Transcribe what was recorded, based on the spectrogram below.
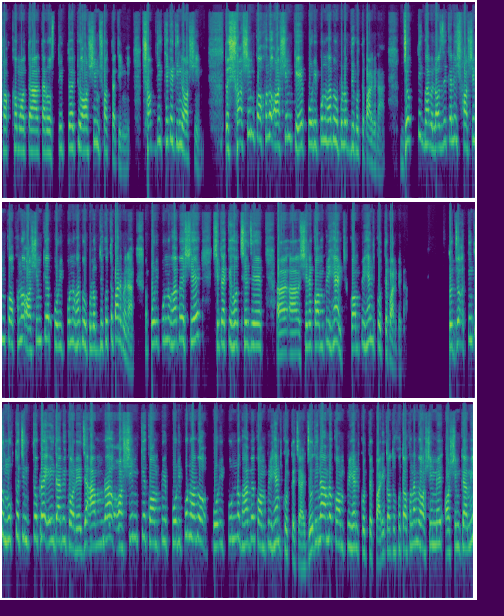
সক্ষমতা, তার অস্তিত্ব একটি অসীম সত্তা তিনি। সব দিক থেকে তিনি অসীম। তো সসীম কখনো অসীমকে পরিপূর্ণভাবে উপলব্ধি করতে পারবে না। যৌক্তিকভাবে লজিক্যালি সসীম কখনো অসীমকে পরিপূর্ণভাবে উপলব্ধি করতে পারবে না। পরিপূর্ণভাবে সে সেটাকে হচ্ছে যে সেটা কম্প্রিহেন্ড কম্প্রিহেন্ড করতে পারবে না। তো কিন্তু মুক্ত চিন্তকরা এই দাবি করে যে আমরা অসীমকে পরিপূর্ণভাবে পরিপূর্ণভাবে কম্প্রিহেন্ড করতে চাই। যদি না আমরা কম্প্রিহেন্ড করতে পারি, ততক্ষণ, তখন আমি অসীমে, অসীমকে আমি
